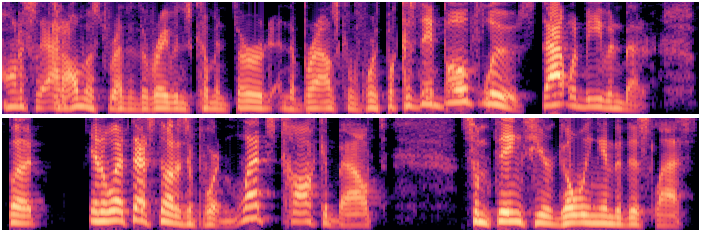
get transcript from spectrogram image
honestly, I'd almost rather the Ravens come in third and the Browns come fourth because they both lose. That would be even better. But you know what? That's not as important. Let's talk about some things here going into this last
